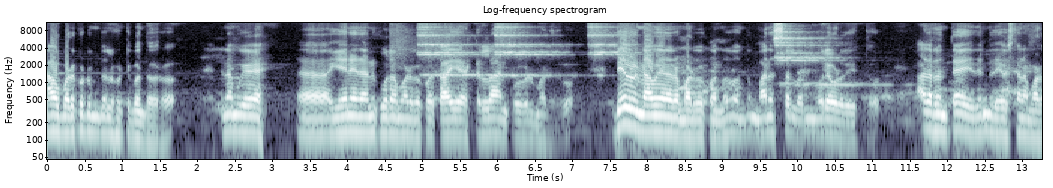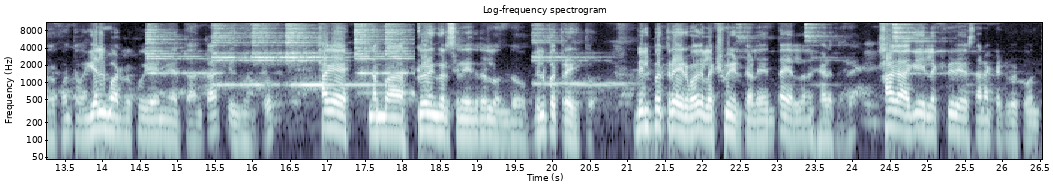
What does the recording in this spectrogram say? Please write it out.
ನಾವು ಬಡ ಕುಟುಂಬದಲ್ಲಿ ಹುಟ್ಟಿ ಬಂದವರು. ನಮಗೆ ಏನೇನು ಅನುಕೂಲ ಮಾಡಬೇಕು ತಾಯಿ ಅಷ್ಟೆಲ್ಲ ಅನುಕೂಲಗಳು ಮಾಡಿದ್ರು. ದೇವ್ರಿಗೆ ನಾವೇನಾರು ಮಾಡಬೇಕು ಅನ್ನೋದು ಒಂದು ಮನಸ್ಸಲ್ಲಿ ಒಂದು ಮೂರೆ ಒಳಗೆ ಇತ್ತು. ಅದರಂತೆ ಇದನ್ನು ದೇವಸ್ಥಾನ ಮಾಡಬೇಕು ಅಂತ, ಎಲ್ಲಿ ಮಾಡಬೇಕು, ಏನು ಅಂತ ಅಂತ ಇದು ಹಾಗೆ ನಮ್ಮ ಕ್ಯೂರಿಂಗರ್ಸಿನ ಇದರಲ್ಲಿ ಒಂದು ಬಿಲ್ಪತ್ರ ಇತ್ತು. ಬಿಲ್ಪತ್ರ ಇರುವಾಗ ಲಕ್ಷ್ಮಿ ಇರ್ತಾಳೆ ಅಂತ ಎಲ್ಲರೂ ಹೇಳ್ತಾರೆ. ಹಾಗಾಗಿ ಲಕ್ಷ್ಮೀ ದೇವಸ್ಥಾನ ಕಟ್ಟಬೇಕು ಅಂತ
